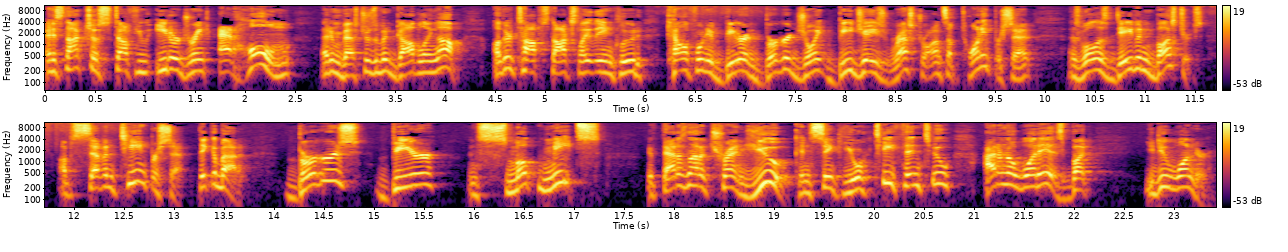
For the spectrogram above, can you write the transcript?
And it's not just stuff you eat or drink at home that investors have been gobbling up. Other top stocks lately include California beer and burger joint BJ's Restaurants up 20%, as well as Dave & Buster's up 17%. Think about it. Burgers, beer, and smoked meats. If that is not a trend you can sink your teeth into, I don't know what is, but you do wonder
